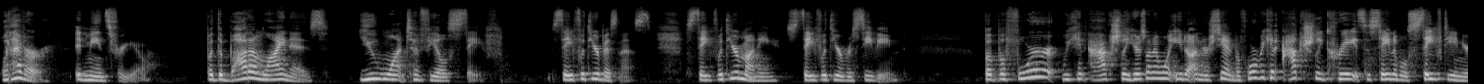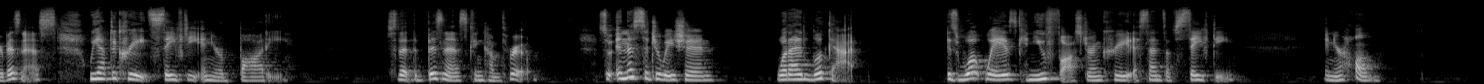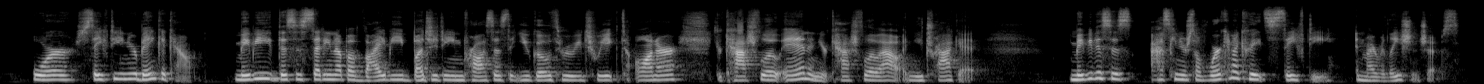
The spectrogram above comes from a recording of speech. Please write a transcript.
whatever it means for you. But the bottom line is you want to feel safe. Safe with your business, safe with your money, safe with your receiving. But before we can actually, here's what I want you to understand before we can actually create sustainable safety in your business, we have to create safety in your body so that the business can come through. So in this situation, what I look at is what ways can you foster and create a sense of safety in your home or safety in your bank account. Maybe this is setting up a vibey budgeting process that you go through each week to honor your cash flow in and your cash flow out and you track it. Maybe this is asking yourself, where can I create safety in my relationships?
